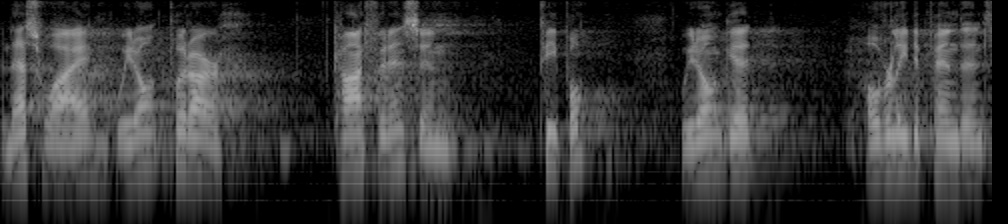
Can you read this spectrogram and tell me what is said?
And that's why we don't put our confidence in people. We don't get overly dependent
